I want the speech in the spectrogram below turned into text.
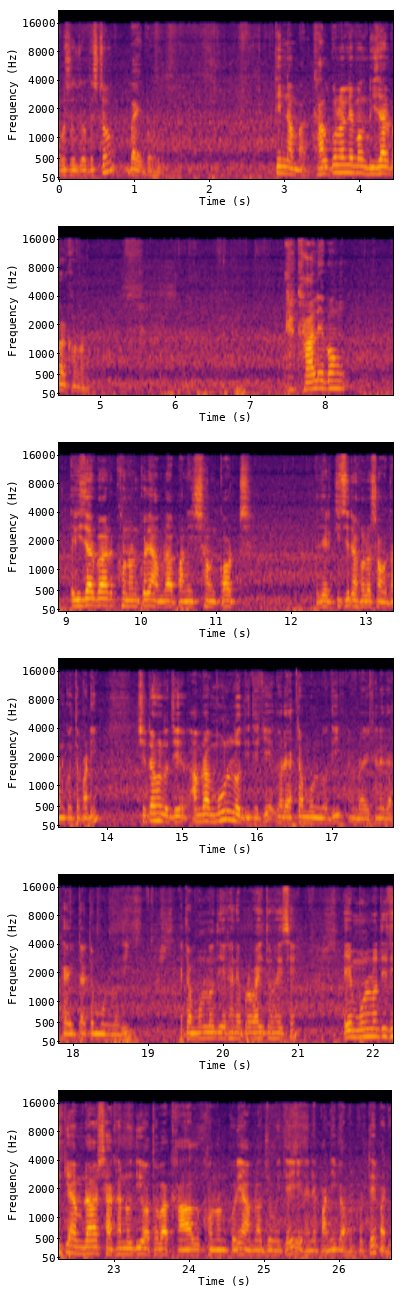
অবশ্যই যথেষ্ট ব্যয়বহুল। তিন নম্বর, খাল খনন এবং রিজার্ভার খনন। খাল এবং রিজার্ভার খনন করে আমরা পানির সংকট এদের কিছুটা হলো সমাধান করতে পারি। সেটা হলো যে, আমরা মূল নদী থেকে, ধরো একটা মূল নদী, আমরা এখানে দেখা এটা একটা মূল নদী, একটা মূল নদী এখানে প্রবাহিত হয়েছে। এই মূল নদী থেকে আমরা শাখা নদী অথবা খাল খনন করে আমরা জমিতে এখানে পানি ব্যবহার করতে পারি,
